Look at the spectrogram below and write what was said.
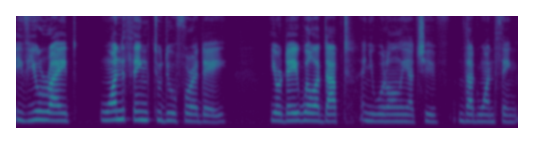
if you write one thing to do for a day, your day will adapt and you will only achieve that one thing.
